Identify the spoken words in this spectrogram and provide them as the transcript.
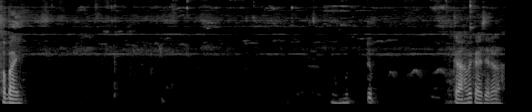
ผ้าใบมุดตึบกาไปไกลเสร็จแล้วเหรอ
